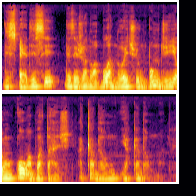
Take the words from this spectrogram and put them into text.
despede-se desejando uma boa noite, um bom dia ou uma boa tarde a cada um e a cada uma.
